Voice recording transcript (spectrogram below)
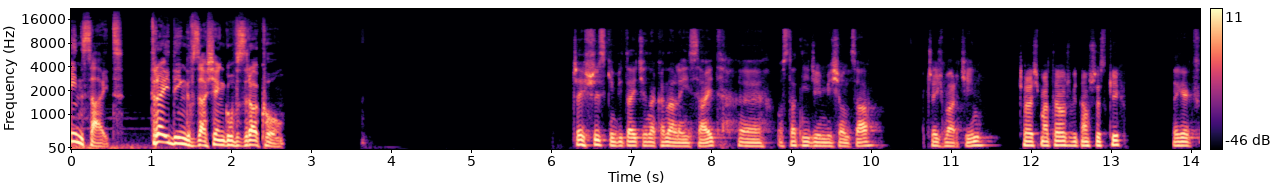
Insight. Trading w zasięgu wzroku. Cześć wszystkim, witajcie na kanale Insight. E, Ostatni dzień miesiąca. Cześć Marcin. Cześć Mateusz, witam wszystkich. Tak jak,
